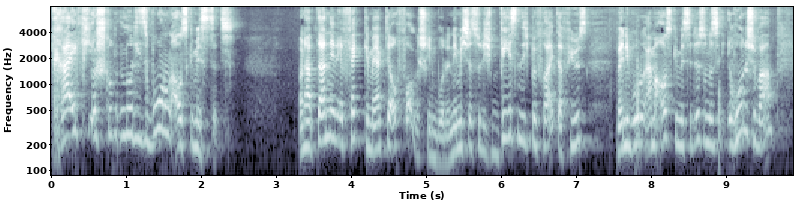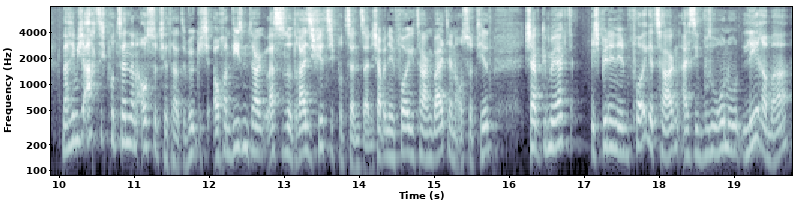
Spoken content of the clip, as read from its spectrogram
drei, vier Stunden nur diese Wohnung ausgemistet. Und habe dann den Effekt gemerkt, der auch vorgeschrieben wurde, nämlich, dass du dich wesentlich befreiter fühlst, wenn die Wohnung einmal ausgemistet ist. Und das Ironische war, nachdem ich 80% dann aussortiert hatte, wirklich auch an diesem Tag, lass es nur 30, 40% sein, ich habe in den Folgetagen weiterhin aussortiert, ich habe gemerkt, ich bin in den Folgetagen, als die Wohnung leerer war,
